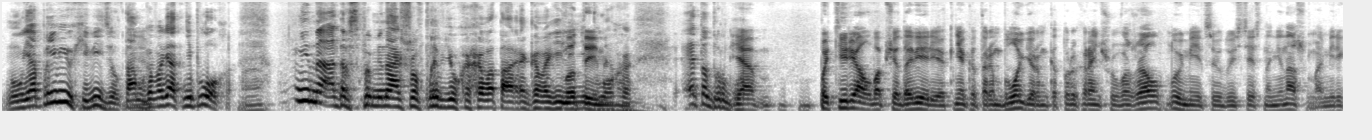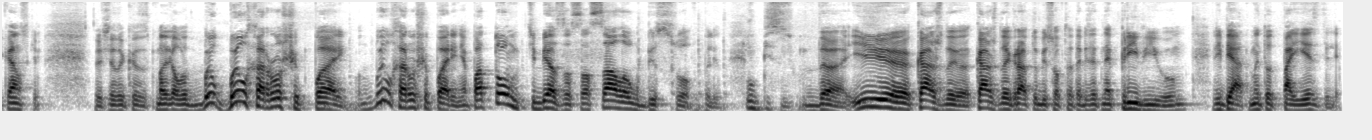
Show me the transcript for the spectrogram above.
Ну, я превьюхи видел, там говорят неплохо. Не надо вспоминать, что в превьюхах Аватара говорили Вот неплохо. Это другое. Я потерял вообще доверие к некоторым блогерам, которых раньше уважал. Ну, имеется в виду, естественно, не нашим, а американским. То есть я так смотрел, вот был, был хороший парень, вот был хороший парень, а потом тебя засосало Ubisoft, блин. Ubisoft. Да, и каждая, каждая игра от Ubisoft это обязательно превью. Ребят, мы тут поездили,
